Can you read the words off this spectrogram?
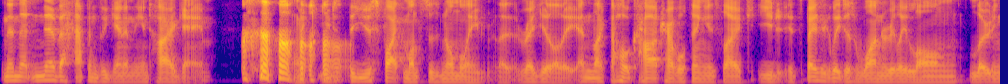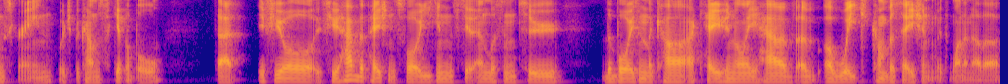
And then that never happens again in the entire game like you just you just fight monsters normally uh, regularly and like the whole car travel thing is like you it's basically just one really long loading screen which becomes skippable that if you're if you have the patience for you can sit and listen to the boys in the car occasionally have a, a weak conversation with one another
